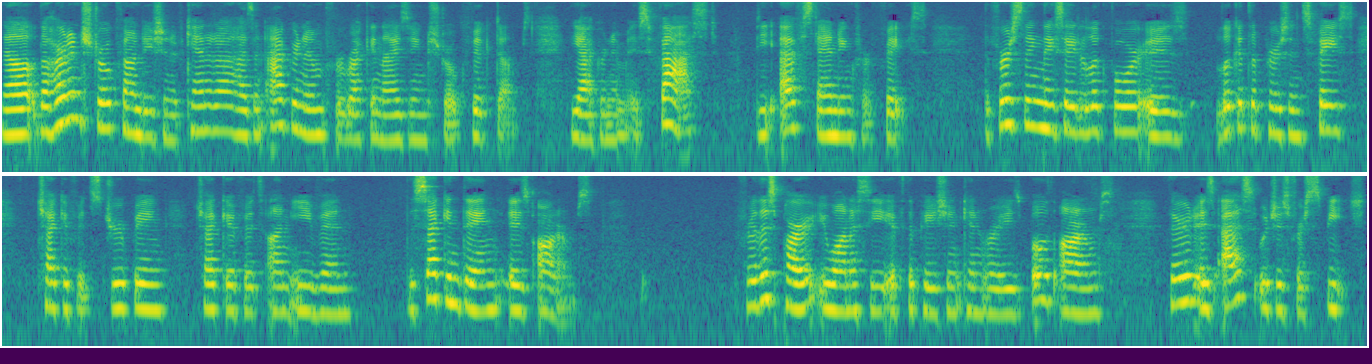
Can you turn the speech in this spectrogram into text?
Now, the Heart and Stroke Foundation of Canada has an acronym for recognizing stroke victims. The acronym is FAST, the F standing for face. The first thing they say to look for is look at the person's face, check if it's drooping, check if it's uneven. The second thing is arms. For this part, you want to see if the patient can raise both arms. Third is S, which is for speech.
